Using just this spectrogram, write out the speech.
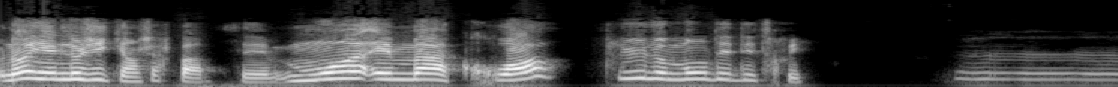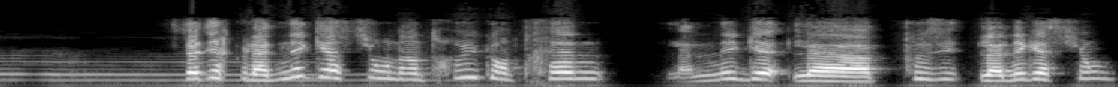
Non, il y a une logique, hein, cherche pas. C'est moins Emma croit, plus le monde est détruit. C'est-à-dire que la négation d'un truc entraîne la négation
